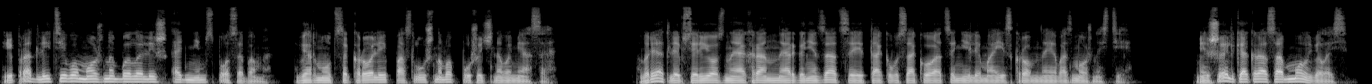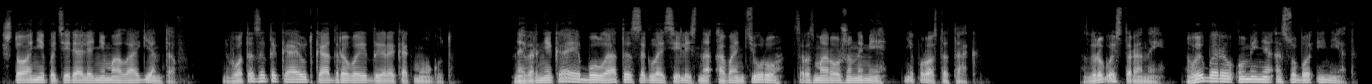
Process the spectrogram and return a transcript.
и продлить его можно было лишь одним способом — вернуться к роли послушного пушечного мяса. Вряд ли в серьезной охранной организации так высоко оценили мои скромные возможности. Мишель как раз обмолвилась, что они потеряли немало агентов. Вот и затыкают кадровые дыры как могут. Наверняка и булаты согласились на авантюру с размороженными не просто так. С другой стороны, выбора у меня особо и нет.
